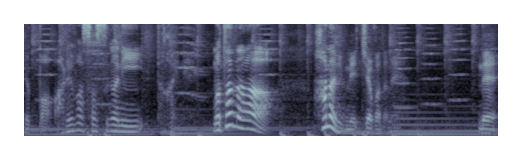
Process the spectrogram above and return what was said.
やっぱあれはさすがに高いね。まあただ花火めっちゃ良かったね。ね。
